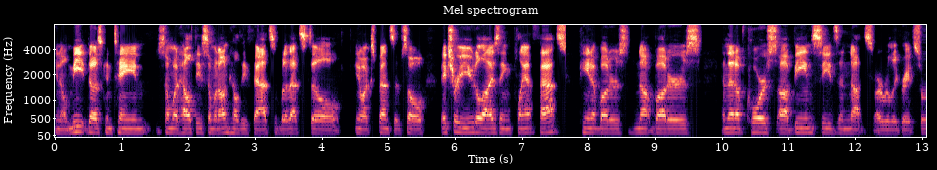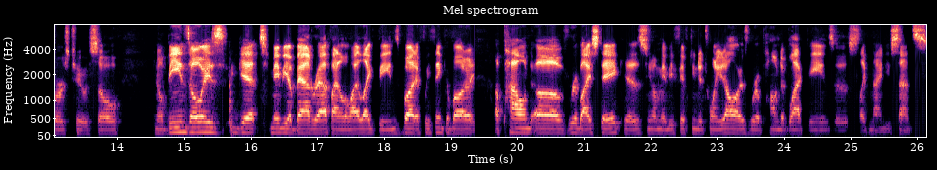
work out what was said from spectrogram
you know, meat does contain somewhat healthy, somewhat unhealthy fats, but that's still, you know, expensive. So make sure you're utilizing plant fats, peanut butters, nut butters, and then of course uh, beans, seeds, and nuts are really great source too. So you know, beans always get maybe a bad rap. I don't know. I like beans, but if we think about it, a pound of ribeye steak is, you know, maybe 15 to 20 dollars, where a pound of black beans is like 90 cents.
